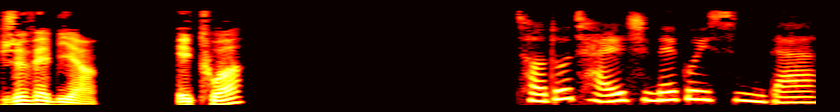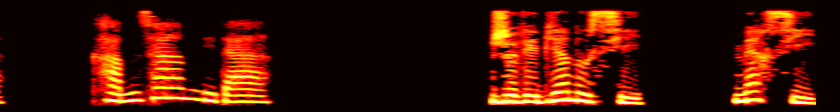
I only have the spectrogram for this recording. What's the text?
Je vais bien. Et toi 저도 잘 지내고 있습니다. 감사합니다. Je vais bien aussi. Merci.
